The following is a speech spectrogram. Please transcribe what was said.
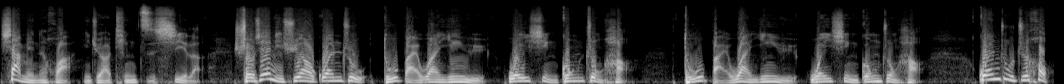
下面的话你就要听仔细了。首先，你需要关注“读百万英语”微信公众号，“读百万英语”微信公众号，关注之后，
